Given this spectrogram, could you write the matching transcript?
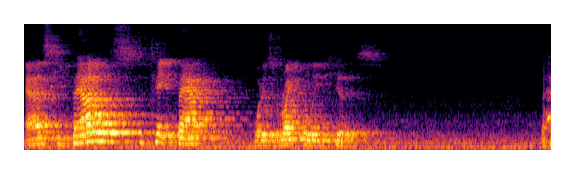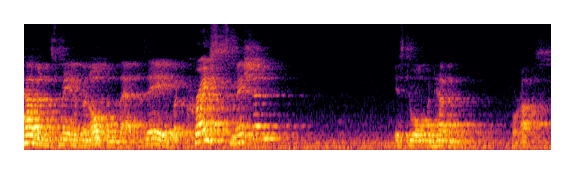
as he battles to take back what is rightfully his. The heavens may have been opened that day, but Christ's mission is to open heaven for us.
